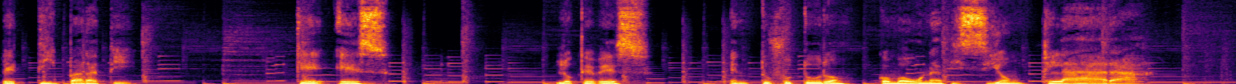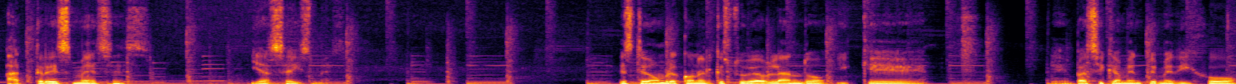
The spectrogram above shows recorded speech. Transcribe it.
de ti para ti, qué es lo que ves en tu futuro como una visión clara a tres meses y a seis meses. Este hombre con el que estuve hablando y que eh, básicamente me dijo,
